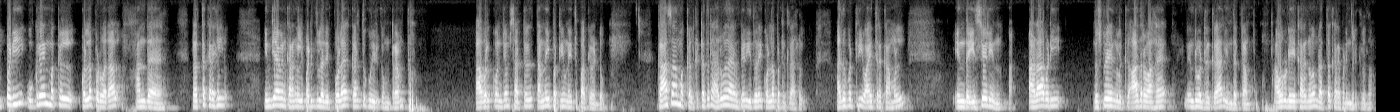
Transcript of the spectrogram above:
இப்படி உக்ரைன் மக்கள் கொல்லப்படுவதால் அந்த இரத்தக்கரைகள் இந்தியாவின் கரங்களில் படித்துள்ளதைப் போல கருத்து கூறியிருக்கும் ட்ரம்ப் அவர் கொஞ்சம் சற்று தன்னை பற்றியும் நினைத்து பார்க்க வேண்டும். காசா மக்கள் கிட்டத்தட்ட அறுபதாயிரம் பேர் இதுவரை கொல்லப்பட்டிருக்கிறார்கள். அது பற்றி வாய் திறக்காமல் இந்த இஸ்ரேலின் அடாவடி துஷ்பிரயோகங்களுக்கு ஆதரவாக நின்று கொண்டிருக்கிறார் இந்த ட்ரம்ப். அவருடைய கரங்களும் இரத்த கரை படிந்திருக்கிறது தான்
